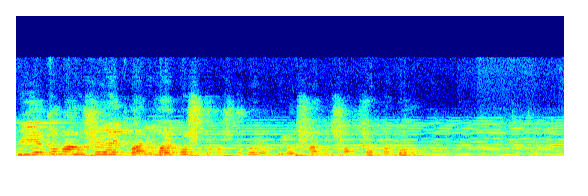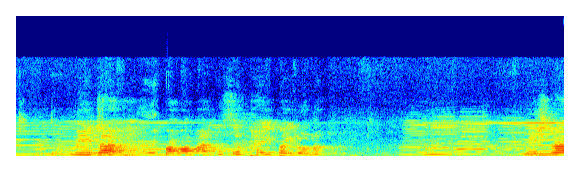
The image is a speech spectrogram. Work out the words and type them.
বিয়ে তো মানুষের একবারই হয় কষ্ট নষ্ট করে ফেলেও স্বামীর সংসারটা করো মেয়েটা বাবা মার কাছে ঠাই পাইলো না। মেয়েটা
